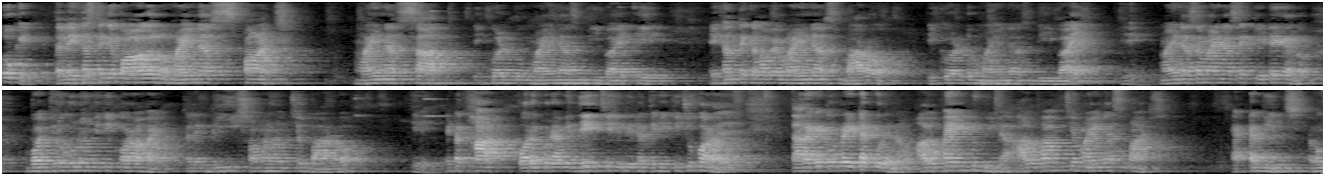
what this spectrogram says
ওকে তাহলে এখান থেকে পাওয়া গেল মাইনাস পাঁচ মাইনাস সাত equal to minus b by a এখান থেকে হবে মাইনাস বারো equal to minus b by a মাইনাসে মাইনাসে কেটে গেল। বজ্রগুণন যদি করা হয়, তাহলে বি সমান হচ্ছে বারো এ এটা থাক, পরে করে আমি দেখছি যদি এটা থেকে কিছু করা যায়। তার আগে তোমরা এটা করে নাও। আলফা ইন্টু বিটা আলফা হচ্ছে মাইনাস পাঁচ, একটা বীজ, এবং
